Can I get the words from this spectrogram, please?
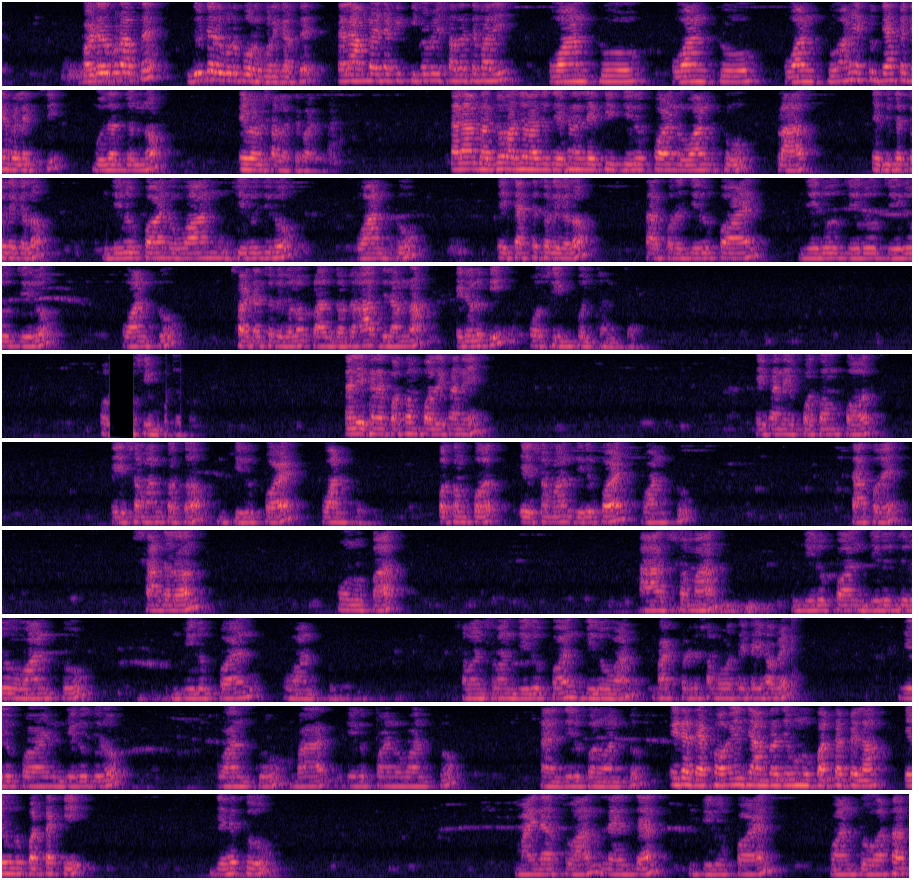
কয়টার উপরে আছে? দুইটার উপরে পৌনকণিক আছে। তাহলে আমরা এটাকে কীভাবে সাজাতে পারি? One two one two one two আমি একটু গ্যাপে গ্যাপে লিখছি, বোঝার জন্য এইভাবে সাজাতে পারি। তাহলে আমরা জোড়া জোড়া যদি এখানে লিখি zero point one two plus এই দুইটা চলে গেল। Zero point one zero zero one two এই চারটে চলে গেল। তারপরে zero point zero zero zero zero one two ছয়টা চলে গেল প্লাস ডট আর দিলাম না। এটা হলো কি? অসীম পর্যন্ত। অসীম পর্যন্ত। তাহলে এখানে প্রথম পদ এখানে। এখানে প্রথম পদ এই সমান কত? Zero point one two. প্রথম পদ এই সমান জিরো পয়েন্ট ওয়ান টু। তারপরে সাধারণ অনুপাত আর সমান zero point zero zero one two zero point one two সমান সমান জিরো পয়েন্ট জিরো ওয়ান ভাগ করলে সম্ভবত এটাই হবে zero point zero zero one two বা জিরো পয়েন্ট ওয়ান টু হ্যাঁ জিরো পয়েন্ট ওয়ান টু এটা দেখো, এই যে আমরা যে অনুপাতটা পেলাম, এই অনুপাতটা কি? যেহেতু minus one less than zero point one two অর্থাৎ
